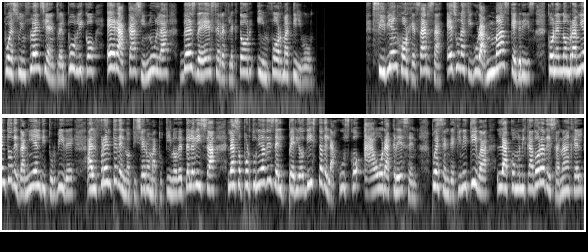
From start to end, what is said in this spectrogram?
pues su influencia entre el público era casi nula desde ese reflector informativo. Si bien Jorge Zarza es una figura más que gris, con el nombramiento de Daniel Diturbide al frente del noticiero matutino de Televisa, las oportunidades del periodista de la Jusco ahora crecen, pues en definitiva, la comunicadora de San Ángel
